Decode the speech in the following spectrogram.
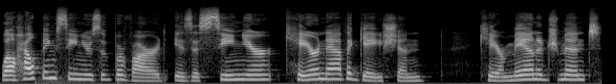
Well, Helping Seniors of Brevard is a senior care navigation care management,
